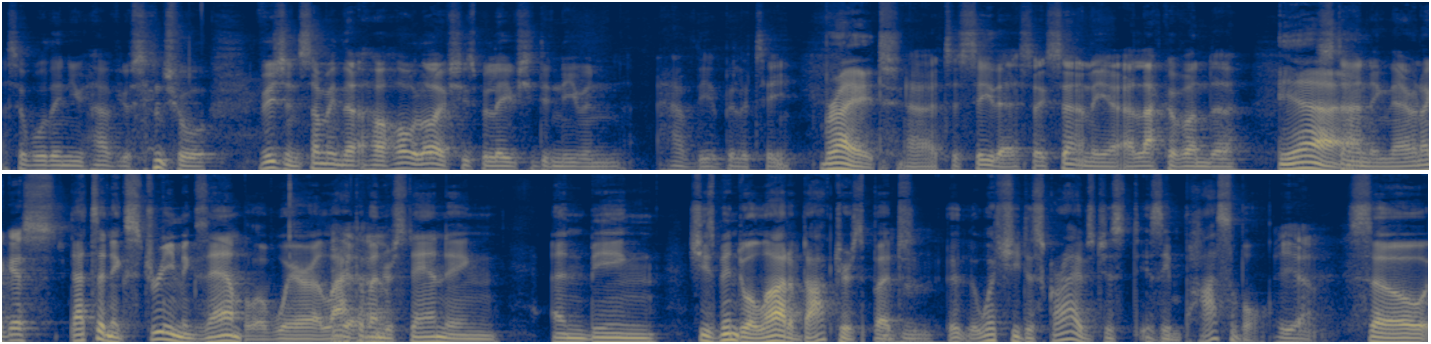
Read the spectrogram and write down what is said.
I said, well, then you have your central vision, something that her whole life she's believed she didn't even have the ability Right. uh, to see there. So certainly a, a lack of Yeah. standing there. And I guess That's an extreme example of where a lack of understanding and being. She's been to a lot of doctors, but Mm-hmm. what she describes just is impossible. yeah, So,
